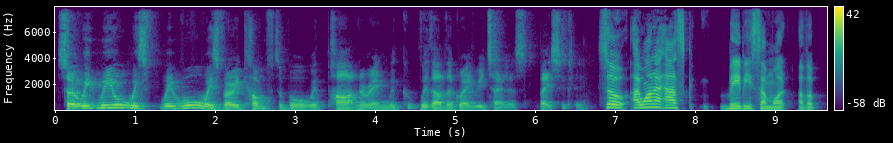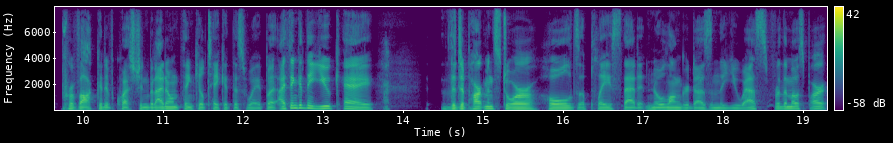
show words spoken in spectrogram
so we we always we were always very comfortable with partnering with with other great retailers, basically. So I want to ask maybe somewhat of a provocative question, but I don't think you'll take it this way. But I think in the UK, the department store holds a place that it no longer does in the US for the most part.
